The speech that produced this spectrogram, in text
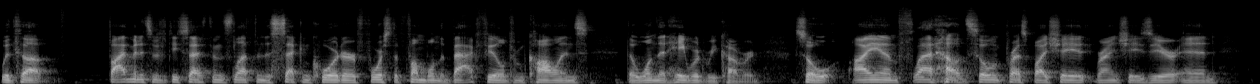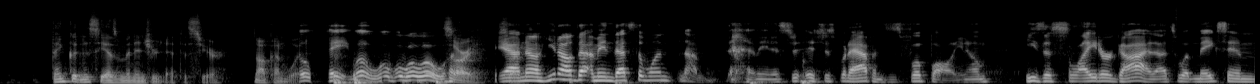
with uh, five minutes and 50 seconds left in the second quarter, forced a fumble in the backfield from Collins, the one that Heyward recovered. So I am flat out so impressed by Shay, Ryan Shazier, and thank goodness he hasn't been injured yet this year. Knock on wood. Oh, hey, whoa, whoa, whoa, whoa, whoa. Sorry. Yeah, Sorry. no, you know that. I mean, that's the one. No, I mean, it's just, it's just what happens. It's football. You know, he's a slider guy. That's what makes him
